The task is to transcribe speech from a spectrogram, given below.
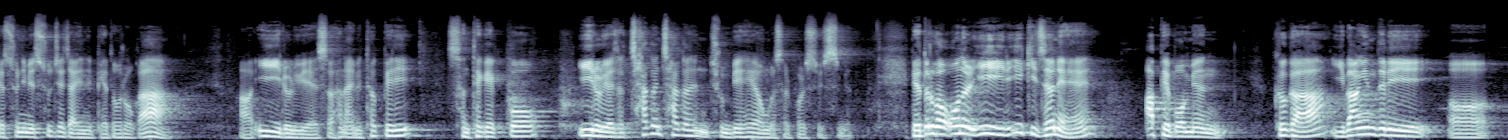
예수님의 수제자인 베드로가 아, 이 일을 위해서 하나님이 특별히 선택했고 이 일을 위해서 차근차근 준비해 온 것을 볼 수 있습니다. 베드로가 오늘 이 일이 있기 전에 앞에 보면 그가 이방인들이 어,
